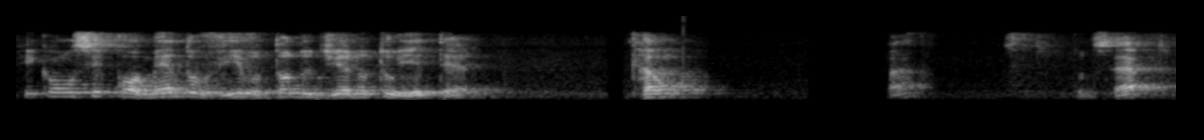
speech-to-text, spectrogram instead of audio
ficam se comendo vivo todo dia no Twitter. Então, tá? tudo certo?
